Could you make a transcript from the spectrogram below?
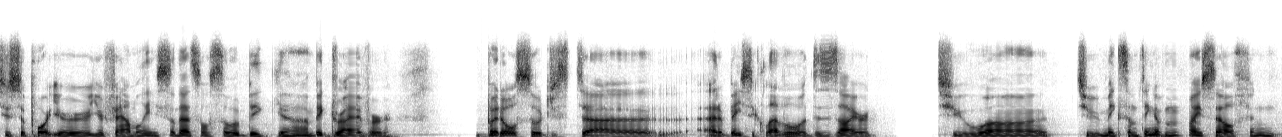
to support your your family. So that's also a big uh, big driver. But also just uh, at a basic level, a desire to uh, to make something of myself and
